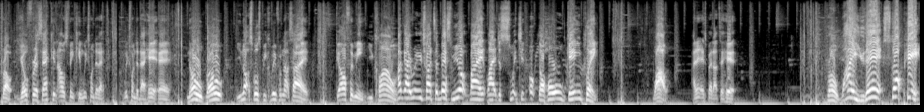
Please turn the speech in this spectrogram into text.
Bro, Joe, for a second, I was thinking, which one did I, which one did I hit? No, bro, you're not supposed to be coming from that side. Get off of me, you clown. That guy really tried to mess me up by, like, just switching up the whole gameplay. Wow, I didn't expect that to hit. Bro, why are you there? Stop it!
